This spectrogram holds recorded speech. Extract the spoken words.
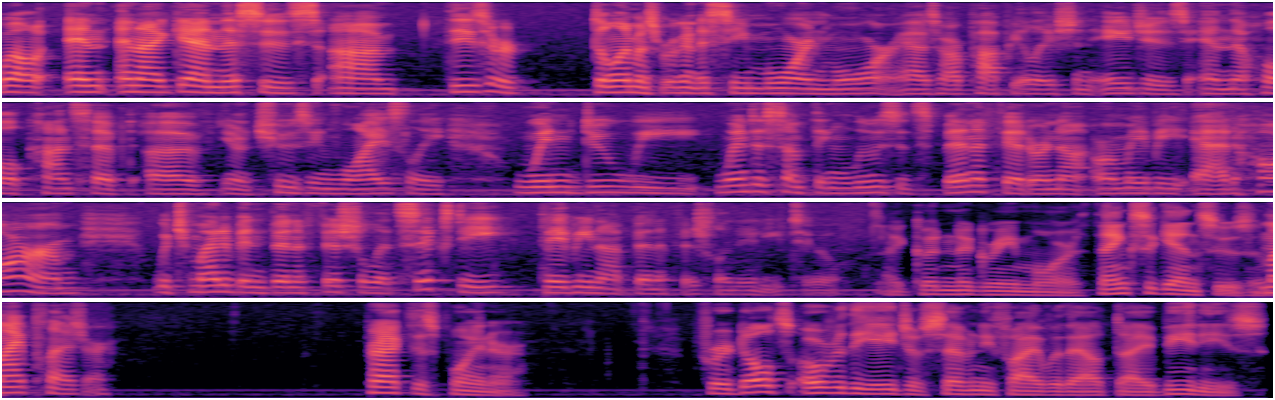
Well, and, and again, this is um, these are dilemmas we're going to see more and more as our population ages, and the whole concept of you know choosing wisely. When do we? When does something lose its benefit or not, or maybe add harm, which might have been beneficial at 60, maybe not beneficial at 82. I couldn't agree more. Thanks again, Susan. My pleasure. Practice pointer. For adults over the age of 75 without diabetes,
